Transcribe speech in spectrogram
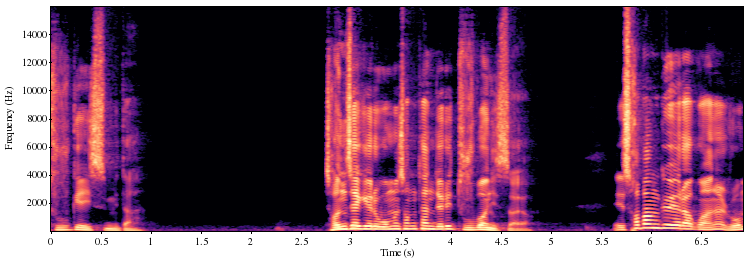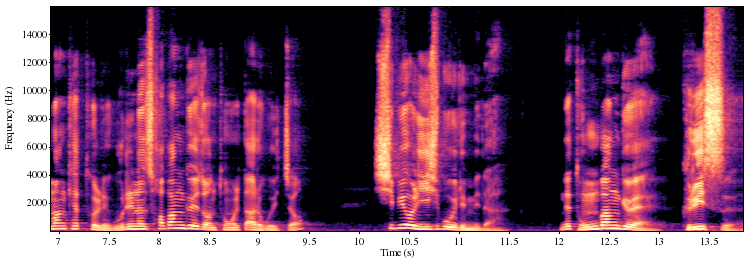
두 개 있습니다. 전 세계로 보면 성탄절이 두 번 있어요. 서방교회라고 하는 로만 캐톨릭, 우리는 서방교회 전통을 따르고 있죠. 12월 25일입니다. 근데 동방교회, 그리스,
